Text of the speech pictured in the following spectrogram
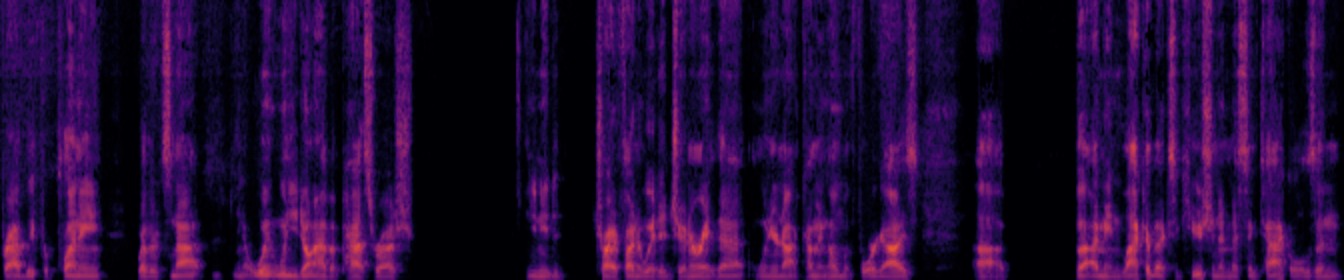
Bradley for plenty, whether it's not, you know, when, when you don't have a pass rush, you need to try to find a way to generate that when you're not coming home with four guys. Uh, but I mean, lack of execution and missing tackles and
